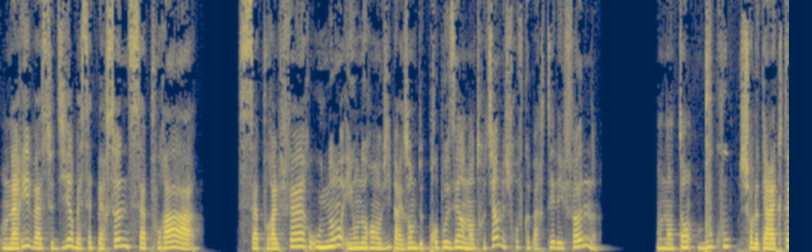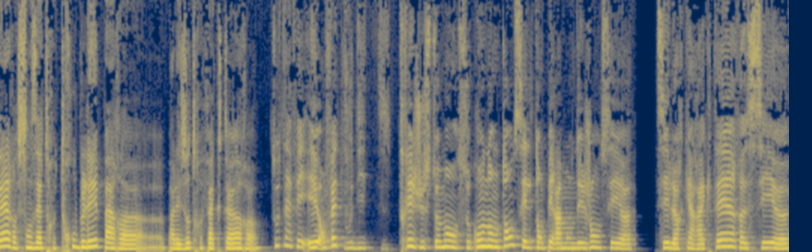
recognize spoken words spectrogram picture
on arrive à se dire, bah, cette personne, ça pourra, ça pourra le faire ou non, et on aura envie, par exemple, de proposer un entretien. Mais je trouve que par téléphone, on entend beaucoup sur le caractère sans être troublé par euh, par les autres facteurs. Tout à fait. Et en fait, vous dites très justement, ce qu'on entend, c'est le tempérament des gens, c'est euh, c'est leur caractère, c'est euh,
